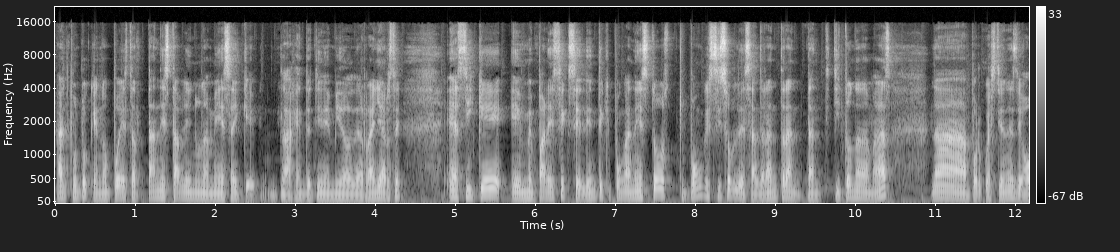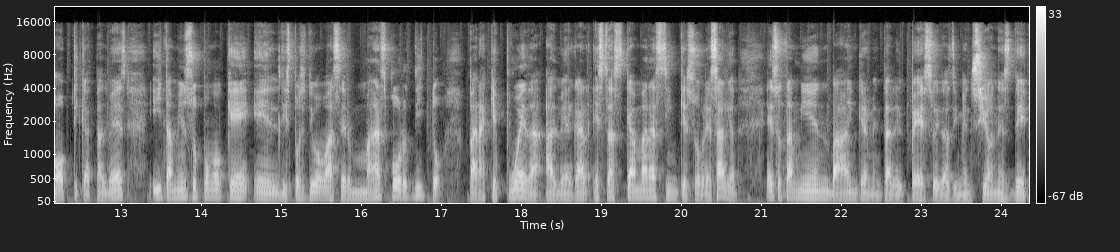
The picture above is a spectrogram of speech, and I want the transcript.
al punto que no puede estar tan estable en una mesa y que la gente tiene miedo de rayarse. Así que eh, me parece excelente que pongan esto. Supongo que sí sobresaldrán tantitito nada más por cuestiones de óptica tal vez. Y también supongo que el dispositivo va a ser más gordito para que pueda albergar estas cámaras sin que sobresalgan. Eso también va a incrementar el peso y las dimensiones de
